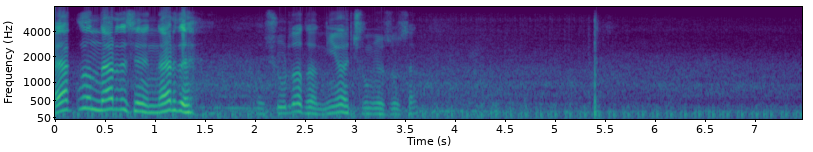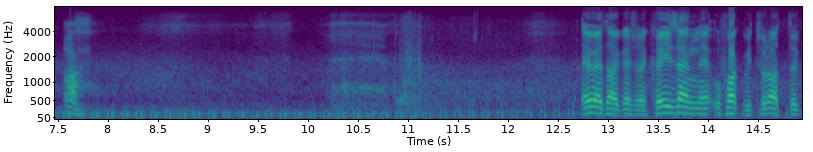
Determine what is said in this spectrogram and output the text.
Ayaklığın nerede senin? Nerede? Şurada da niye açılmıyorsun sen? Ah. Evet arkadaşlar Kaizen'le ufak bir tur attık.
